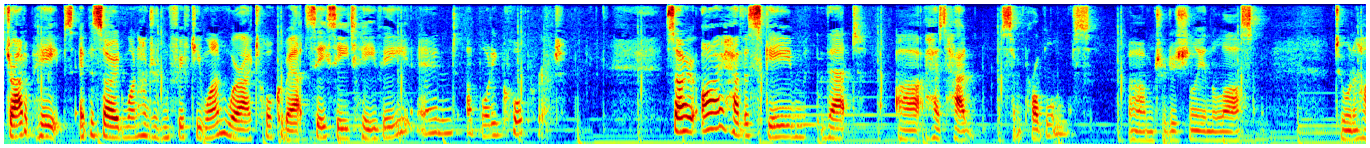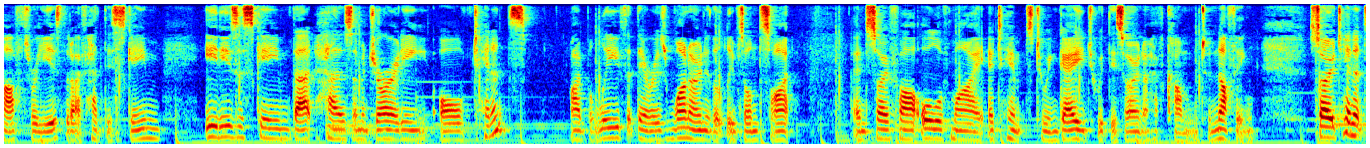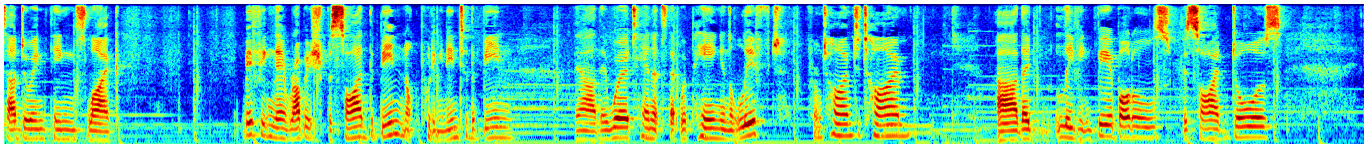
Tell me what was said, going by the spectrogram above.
Strata Peeps, episode 151, where I talk about CCTV and a body corporate. So, I have a scheme that uh, has had some problems um, traditionally in the last two and a half, three years that I've had this scheme. It is a scheme that has a majority of tenants. I believe that there is one owner that lives on site, and so far, all of my attempts to engage with this owner have come to nothing. So, tenants are doing things like biffing their rubbish beside the bin, not putting it into the bin. Uh, there were tenants that were peeing in the lift from time to time. Uh, they're leaving beer bottles beside doors,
